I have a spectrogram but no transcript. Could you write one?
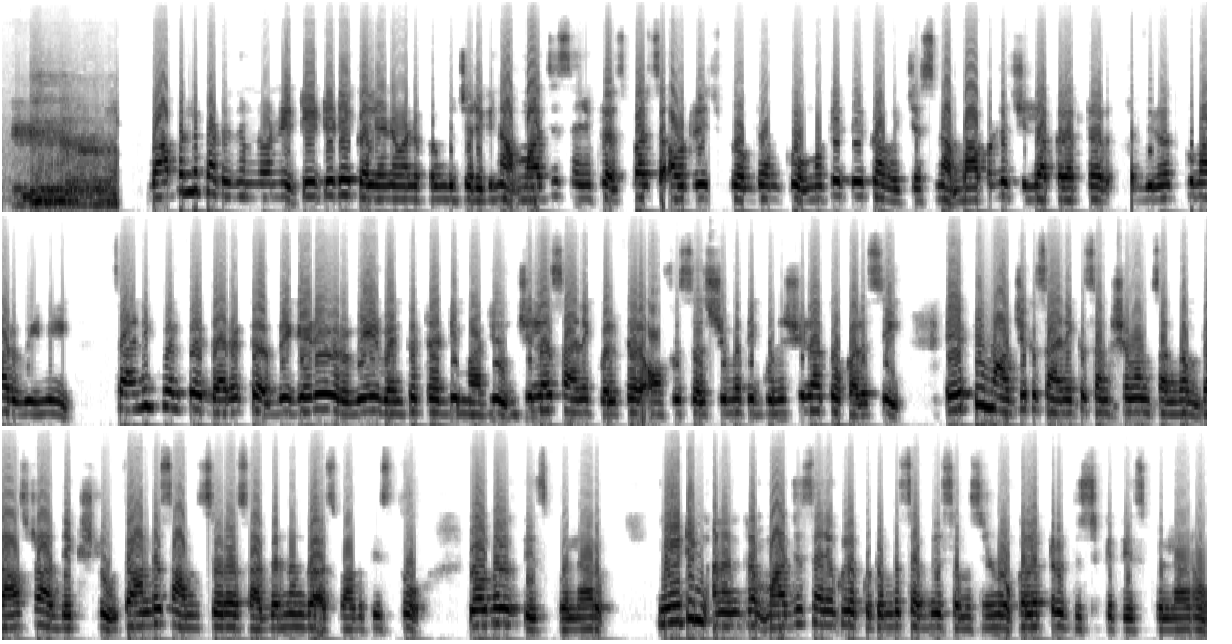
It is the Bapatla పట్టణంలోని TTD కళ్యాణ మండపంలో జరిగిన మాజీ సైనికుల స్పర్శ out reach ప్రోగ్రామ్కు ముఖ్య అతిథిగా విచ్చేసిన బాపట్ల జిల్లా కలెక్టర్ వినోద్ కుమార్ విని Sainik welfare director brigadier V Venkata Reddy మరియు జిల్లా సైనిక్ వెల్ఫేర్ ఆఫీసర్ శ్రీమతి గుణశీలతో కలిసి ఏపీ మాజిక సైనిక సంక్షేమం సంఘం రాష్ట్ర అధ్యక్షులు తాండ సాంబశివరావు సాధారణంగా స్వాగతిస్తూ లోపలికి తీసుకెళ్ళారు మీటింగ్ అనంతరం మాజీ సైనికుల కుటుంబ సభ్యుల సమస్యలను కలెక్టర్ దృష్టికి తీసుకెళ్ళారు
